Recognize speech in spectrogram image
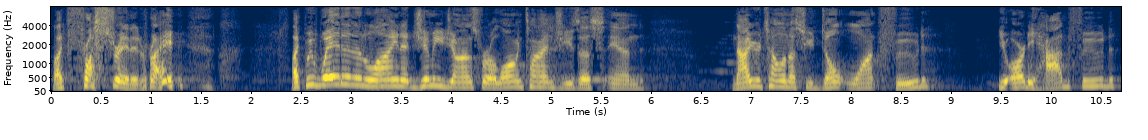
Like frustrated, right? like we waited in line at Jimmy John's for a long time, Jesus, and now you're telling us you don't want food? You already had food.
